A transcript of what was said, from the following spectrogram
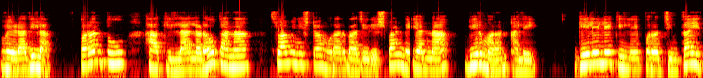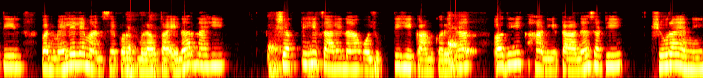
वेढा दिला. परंतु हा किल्ला लढवताना स्वामिनिष्ठ मुरारबाजी देशपांडे यांना वीरमरण आले. गेलेले किल्ले परत जिंकता येतील पण मेलेले माणसे परत मिळवता येणार नाही. शक्तीही चालेना व युक्तीही काम करेना अधिक हानी टाळण्यासाठी शिवरायांनी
